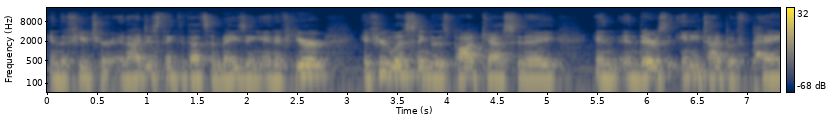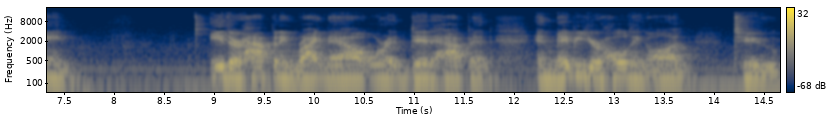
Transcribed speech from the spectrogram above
in the future. And I just think that that's amazing. And if you're if you're listening to this podcast today and and there's any type of pain either happening right now or it did happen and maybe you're holding on to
